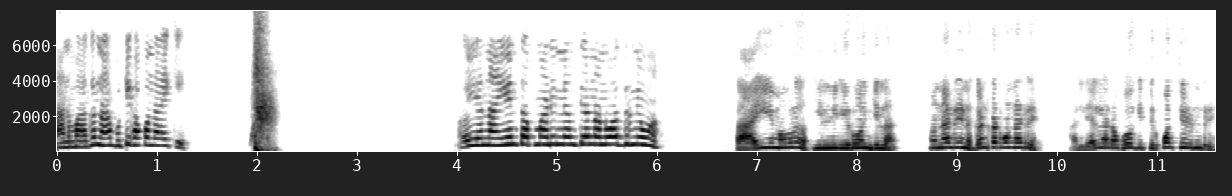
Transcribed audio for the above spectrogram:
ನನ್ನ ಮಗನ ಬುಟ್ಟಿ ಹಾಕೊಂಡ ಆಕಿ ಅಯ್ಯೋ ನಾ ಏನ್ ತಪ್ಪು ಮಾಡಿನಿ ಅಂತ ನಾನು ಹೋದ್ರಿ ನೀವು? ತಾಯಿ ಮಗಳು ಇಲ್ಲಿ ಇರುವಂಗಿಲ್ಲ. ನಡ್ರಿ ಗಂಟ್ ಕಟ್ಕೊಂಡ್ ನಡ್ರಿ. ಅಲ್ಲಿ ಎಲ್ಲಾರ ಹೋಗಿ ತಿರ್ಕೊಂತೀರಿ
